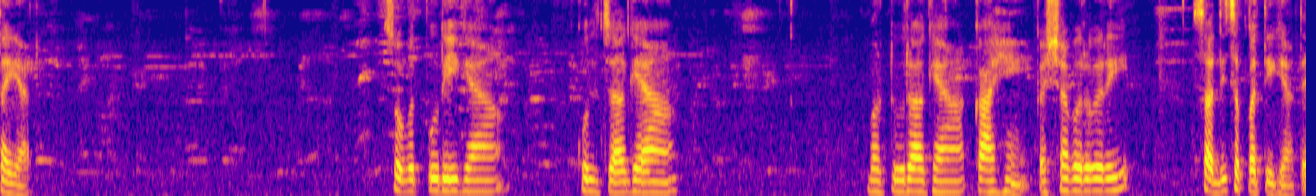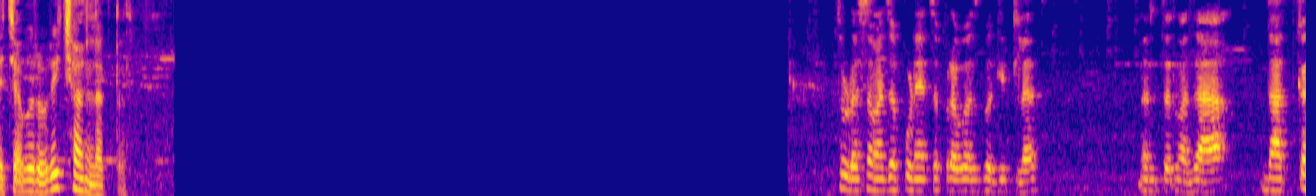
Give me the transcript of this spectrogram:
तयार. सोबत पुरी घ्या कुलचा घ्या भटुरा घ्या काही कशाबरोबरही साधी चपाती घ्या त्याच्याबरोबरही छान लागतात. थोडासा माझा पुण्याचा प्रवास बघितला नंतर माझा दात का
